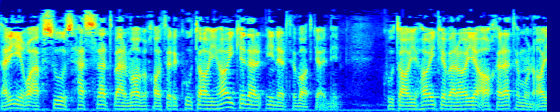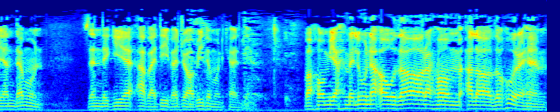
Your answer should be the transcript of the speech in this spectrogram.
دریغ و افسوس حسرت بر ما به خاطر کوتاهی هایی که در این ارتباط کردیم. کوتاهی هایی که برای آخرتمون آیندهمون زندگی ابدی و جاویدمون کردیم. و هم یحملون اوذارهم علی ظهورهم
